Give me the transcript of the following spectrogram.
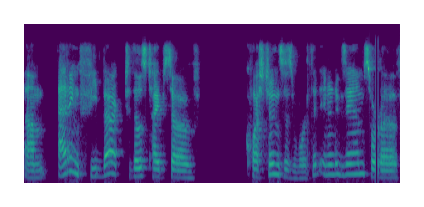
um, adding feedback to those types of questions is worth it in an exam, sort of.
